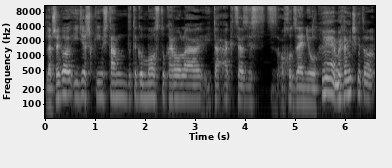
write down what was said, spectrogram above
Dlaczego idziesz kimś tam do tego mostu Karola i ta akcja jest o chodzeniu? Nie, mechanicznie to,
